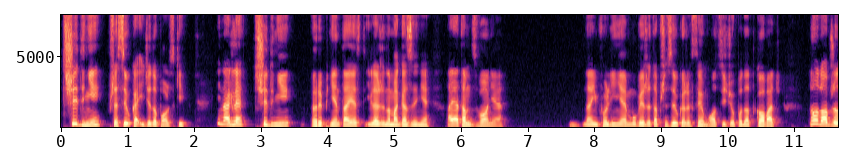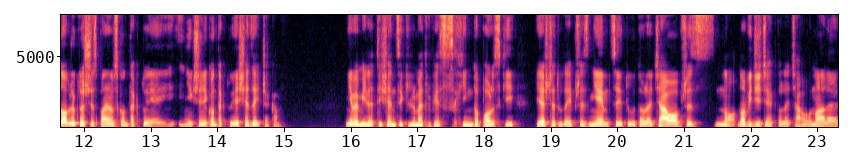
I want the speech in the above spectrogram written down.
trzy dni przesyłka idzie do Polski. I nagle trzy dni rypnięta jest i leży na magazynie. A ja tam dzwonię na infolinię, mówię, że ta przesyłka, że chcę ją odsić, opodatkować. No dobrze, dobrze, ktoś się z panem skontaktuje i, i nikt się nie kontaktuje, siedzę i czekam. Nie wiem ile tysięcy kilometrów jest z Chin do Polski. Jeszcze tutaj przez Niemcy, tu to leciało, przez... No, no widzicie jak to leciało, no ale...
